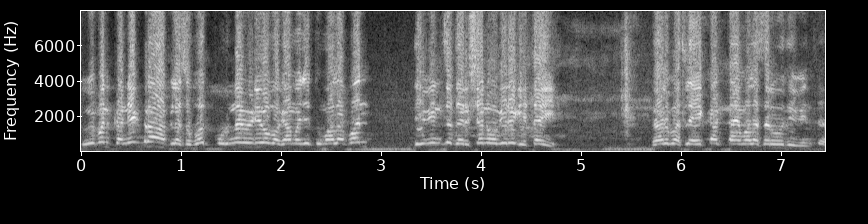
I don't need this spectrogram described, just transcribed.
तुम्ही पण कनेक्ट राहा आपल्यासोबत. पूर्ण व्हिडिओ बघा. म्हणजे तुम्हाला पण देवींचं दर्शन वगैरे घेता येईल. घर बसल्या एकाच टायमाला सर्व देवींचं.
